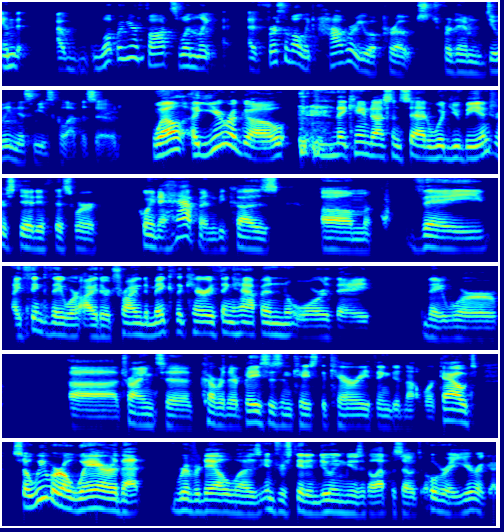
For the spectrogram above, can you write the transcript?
and uh, what were your thoughts when like uh, first of all like how were you approached for them doing this musical episode? Well, a year ago, they came to us and said, "Would you be interested if this were going to happen?" Because um, they, I think, they were either trying to make the Carrie thing happen, or they they were uh, trying to cover their bases in case the Carrie thing did not work out. So we were aware that Riverdale was interested in doing musical episodes over a year ago.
